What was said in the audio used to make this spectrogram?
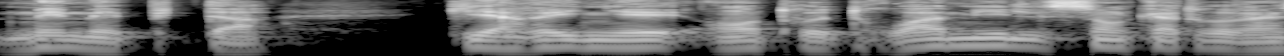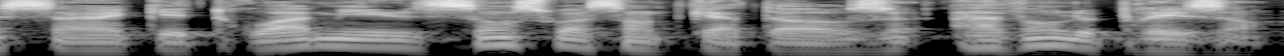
Mémepta, qui a régné entre 3185 et 3174 avant le présent.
